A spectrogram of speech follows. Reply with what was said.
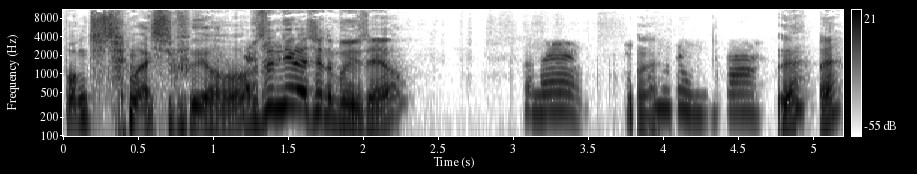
뻥치지 마시고요. 무슨 일 하시는 분이세요? 저는 제빵사입니다. 네? 예?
